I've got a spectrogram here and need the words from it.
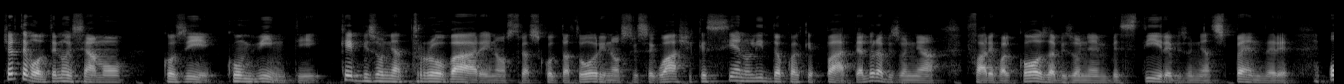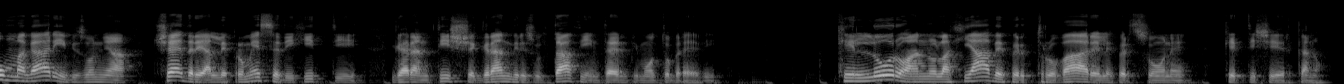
certe volte noi siamo così convinti che bisogna trovare i nostri ascoltatori, i nostri seguaci, che siano lì da qualche parte. Allora bisogna fare qualcosa, bisogna investire, bisogna spendere o magari bisogna cedere alle promesse di chi ti garantisce grandi risultati in tempi molto brevi. Che loro hanno la chiave per trovare le persone che ti cercano.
